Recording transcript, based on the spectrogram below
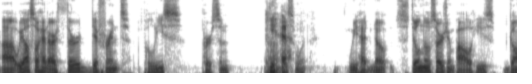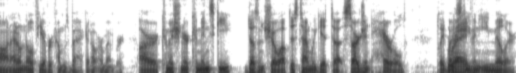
Uh, we also had our third different police person. Uh, Yeah. this one- we had no, still no Sergeant Powell. He's gone. I don't know if he ever comes back. I don't remember. Our Commissioner Kaminsky doesn't show up. This time we get uh, Sergeant Harold, played by Right. Stephen E. Miller.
